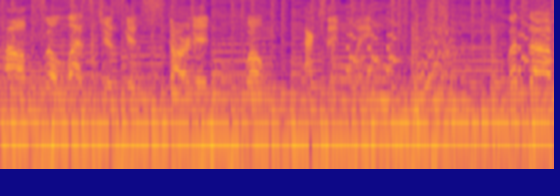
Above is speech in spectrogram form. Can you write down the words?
come, so let's just get started. Well, actually, wait. Let's, um...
